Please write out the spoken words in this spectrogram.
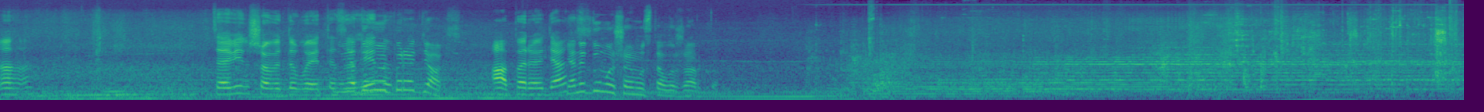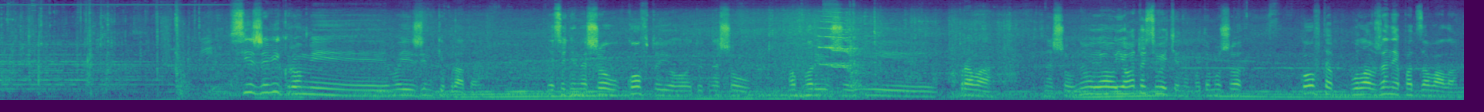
Ага. Це він, що ви думаєте, Ну, я думаю, переодягся. А, переодяг? Я не думаю, що йому стало жарко. Всі живі, крім моєї жінки, брата. Я сьогодні знайшов кофту його, тут знайшов обгорівши і права знайшов. Ну, його, його хтось витягнув, тому що кофта була вже не під завалами.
